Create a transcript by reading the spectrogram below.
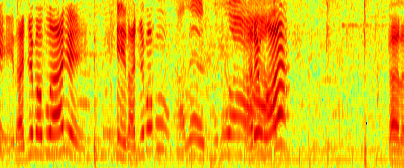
ए, राजे बाबू आ गए. ए, राजे बाबू अरे वा. काय आलं?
